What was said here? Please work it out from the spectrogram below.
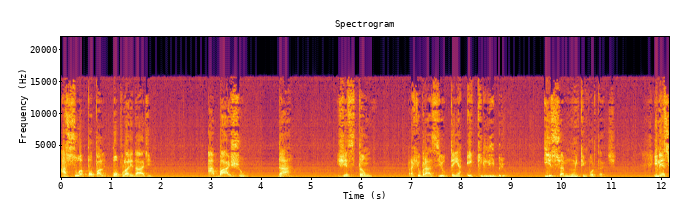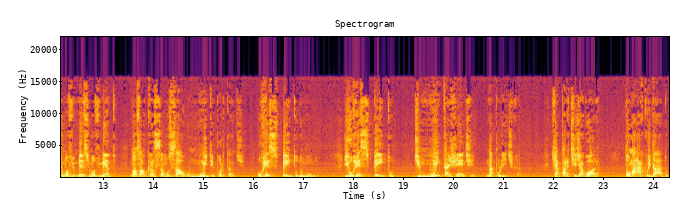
a sua popularidade abaixo da gestão para que o Brasil tenha equilíbrio. Isso é muito importante. E nesse, movi nesse movimento, nós alcançamos algo muito importante o respeito do mundo e o respeito de muita gente na política, que a partir de agora tomará cuidado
